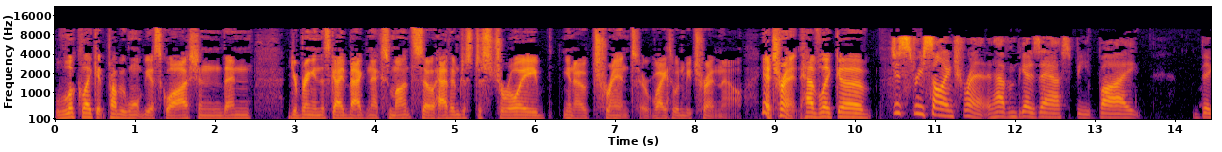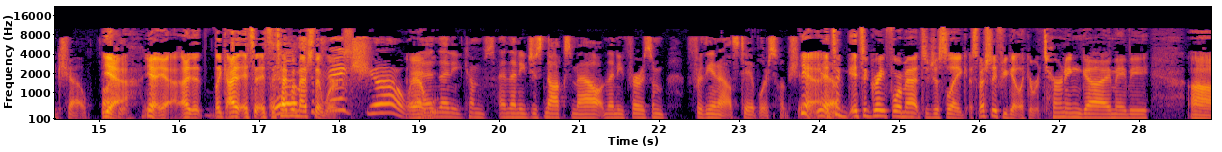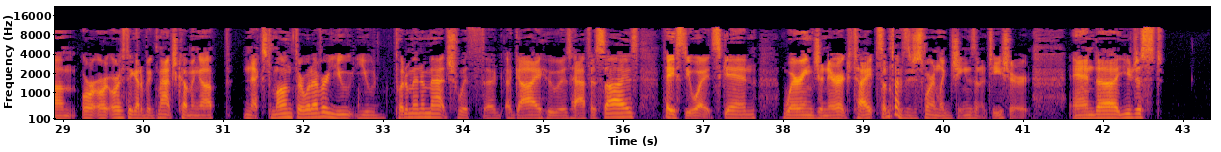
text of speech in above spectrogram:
look like it probably won't be a squash, and then you're bringing this guy back next month, so have him just destroy, you know, Trent, or well, I guess it wouldn't be Trent now. Yeah, Trent. Have like a Just resign Trent and have him get his ass beat by Big Show. Fuck yeah, it. yeah, yeah. I, like I, it's a, it's the type of match that Big works. Show. Yeah, and then he comes, and then he just knocks him out, and then he throws him for the announce table or some shit. Yeah, it's a it's a great format to just like, especially if you get like a returning guy maybe, um, or, or or if they got a big match coming up next month or whatever. You you put him in a match with a, a guy who is half his size, pasty white skin, wearing generic tights. Sometimes they're just wearing like jeans and a t-shirt, and uh, you just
